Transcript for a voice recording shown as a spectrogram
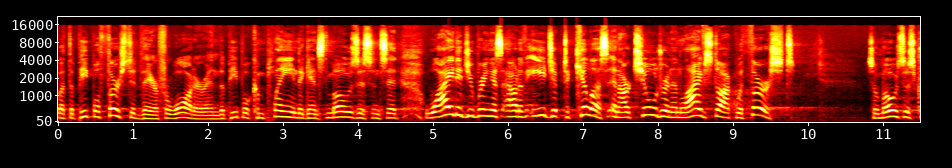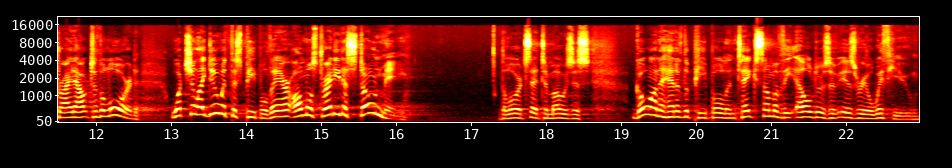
But the people thirsted there for water, and the people complained against Moses and said, Why did you bring us out of Egypt to kill us and our children and livestock with thirst? So Moses cried out to the Lord, What shall I do with this people? They are almost ready to stone me. The Lord said to Moses, Go on ahead of the people and take some of the elders of Israel with you.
